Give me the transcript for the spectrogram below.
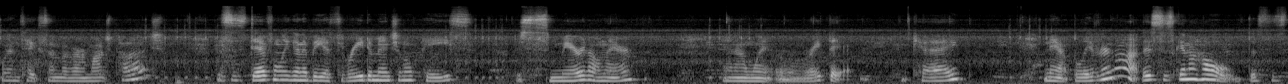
we're going to take some of our Mod Podge. This is definitely going to be a three-dimensional piece just smear it on there. And I went right there. Okay. Now, believe it or not, this is going to hold. This is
